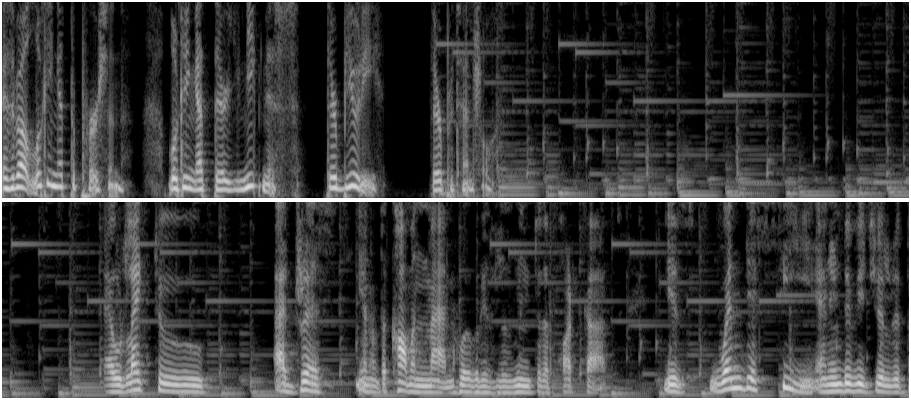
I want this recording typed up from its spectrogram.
It's about looking at the person, looking at their uniqueness, their beauty, their potential. I would like to address, you know, the common man, whoever is listening to the podcast, is when they see an individual with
